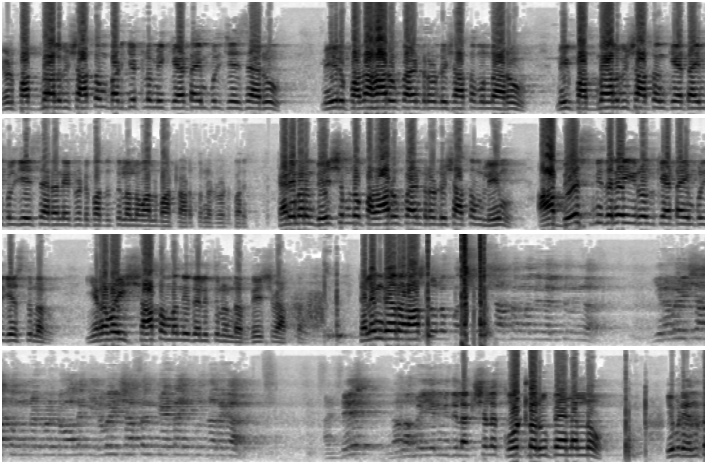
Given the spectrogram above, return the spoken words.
ఇప్పుడు పద్నాలుగు శాతం బడ్జెట్లో మీకు కేటాయింపులు చేశారు. మీరు పదహారు పాయింట్ రెండు శాతం ఉన్నారు. మీకు పద్నాలుగు శాతం కేటాయింపులు చేశారనేటువంటి పద్ధతులలో వాళ్ళు మాట్లాడుతున్నటువంటి పరిస్థితి. కానీ మనం దేశంలో పదహారు పాయింట్ రెండు శాతం లేము. ఆ బేస్ మీదనే ఈ రోజు కేటాయింపులు చేస్తున్నారు. ఇరవై శాతం మంది దళితులు ఉన్నారు దేశవ్యాప్తంగా. తెలంగాణ రాష్ట్రంలో పద్దెనిమిది శాతం మంది దళితులు ఉన్నారు. ఇరవై శాతం ఉన్నటువంటి వాళ్ళకి ఇరవై శాతం కేటాయింపులు జరగాలి. అంటే నలభై ఎనిమిది లక్షల కోట్ల రూపాయలలో ఇప్పుడు ఎంత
